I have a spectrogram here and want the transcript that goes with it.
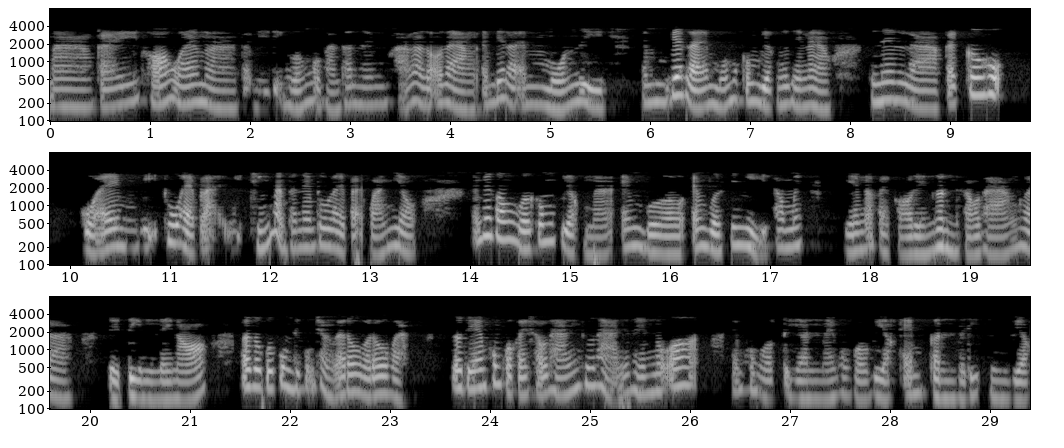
Mà cái khó của em là tại vì định hướng của bản thân em khá là rõ ràng, em biết là em muốn gì, em biết là em muốn một công việc như thế nào. Thế nên là cái cơ hội của em bị thu hẹp lại, bị chính bản thân em thu hẹp lại quá nhiều. Em biết không, với công việc mà em vừa em vừa xin nghỉ xong ấy thì em đã phải có đến gần 6 tháng và để tìm lấy nó. Và rồi cuối cùng thì cũng chẳng ra đâu vào đâu cả. Giờ thì em không có cái 6 tháng thư thả như thế nữa. Em không có tiền mà em không có việc, em cần phải đi tìm việc.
